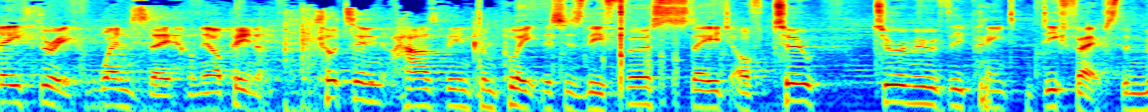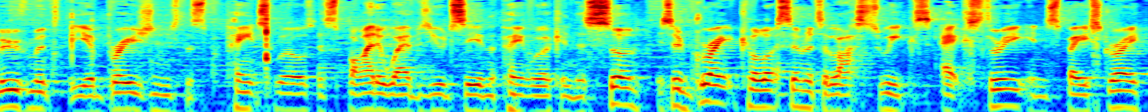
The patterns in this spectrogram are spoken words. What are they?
Day three, Wednesday on the Alpina. Cutting has been complete. This is the first stage of two to remove the paint defects, the movement, the abrasions, the paint swirls, the spider webs you'd see in the paintwork in the sun. It's a great colour, similar to last week's X3 in space grey.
